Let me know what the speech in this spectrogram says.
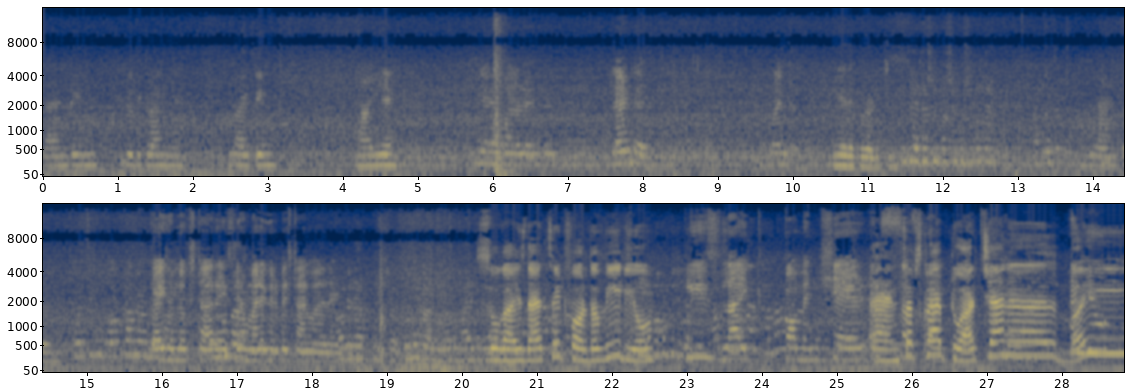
लैंडिंग जो दिख रहा नहीं है। लाइटिंग हाँ ये। ये हमारा लैंटर्न लैंटर्न लैंटर्न ये देखो लड़की। लैंटर्न गाइस हम लोग स्टार है इसलिए हमारे घर पे स्टार वाला lantern so guys that's it for the video please like comment share and subscribe to our channel bye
